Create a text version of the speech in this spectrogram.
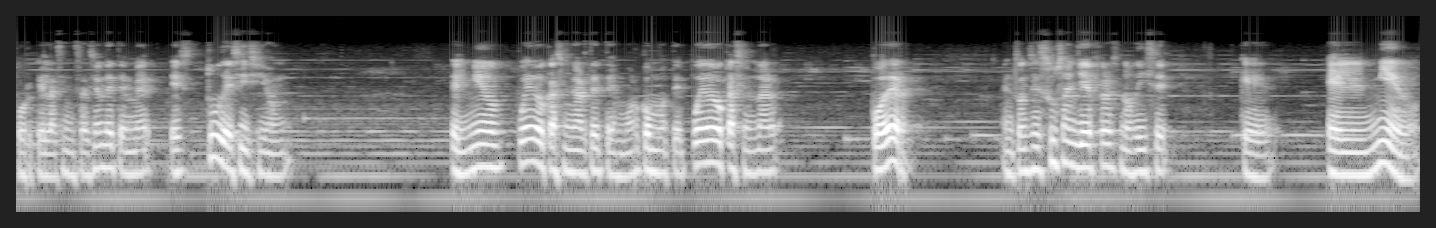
porque la sensación de temer es tu decisión, el miedo puede ocasionarte temor como te puede ocasionar poder. Entonces Susan Jeffers nos dice que el miedo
